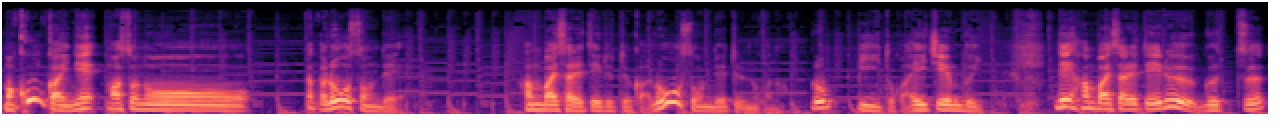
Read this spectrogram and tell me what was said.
まあ今回ね、まあ、そのなんかローソンで販売されているというかローソンでというのかな？ロッピーとか HMV で販売されているグッズ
